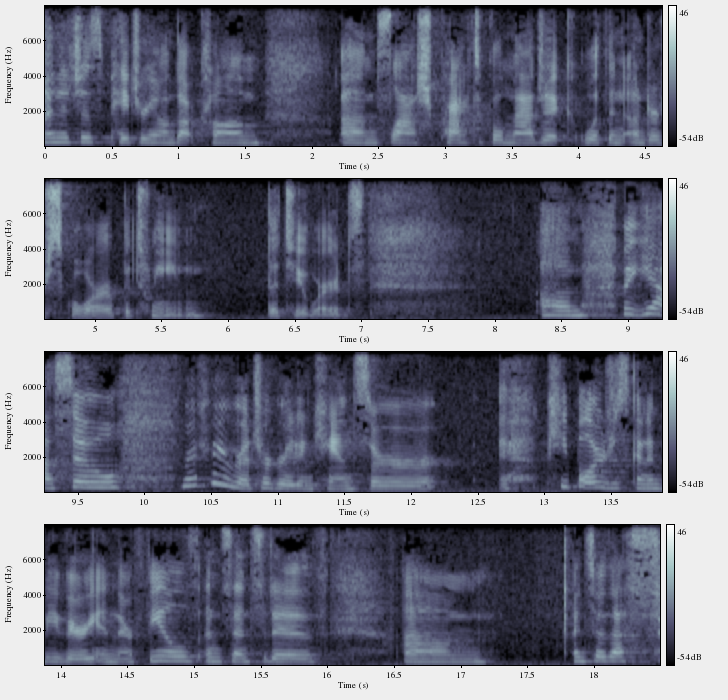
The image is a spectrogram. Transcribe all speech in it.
And it's just patreon.com um, slash practical magic with an underscore between the two words. Um, but yeah, so Mercury retrograde in Cancer, people are just going to be very in their feels and sensitive. Um, and so that's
